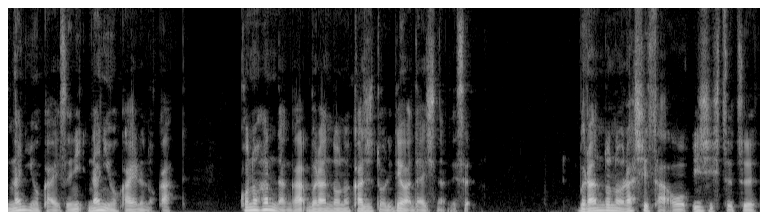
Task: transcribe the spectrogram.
何を変えずに何を変えるのか、この判断がブランドの舵取りでは大事なんです。ブランドのらしさを維持しつつ、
